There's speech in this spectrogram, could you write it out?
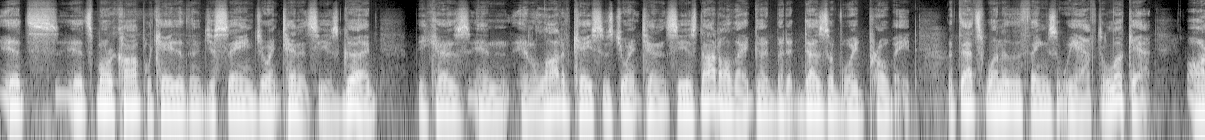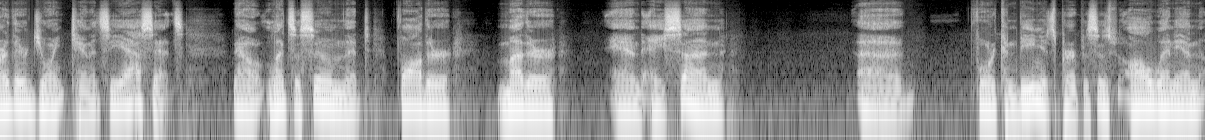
it's it's more complicated than just saying joint tenancy is good. Because in, in a lot of cases, joint tenancy is not all that good, but it does avoid probate. But that's one of the things that we have to look at are there joint tenancy assets? Now, let's assume that father, mother, and a son, uh, for convenience purposes, all went in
